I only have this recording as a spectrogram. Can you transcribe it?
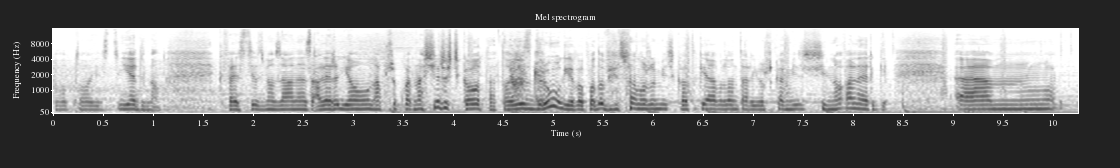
to, to jest jedno. Kwestie związane z alergią na przykład na sierść kota, to tak. jest drugie, bo podobietrza może mieć kotki, a wolontariuszka mieć silną alergię. Um,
